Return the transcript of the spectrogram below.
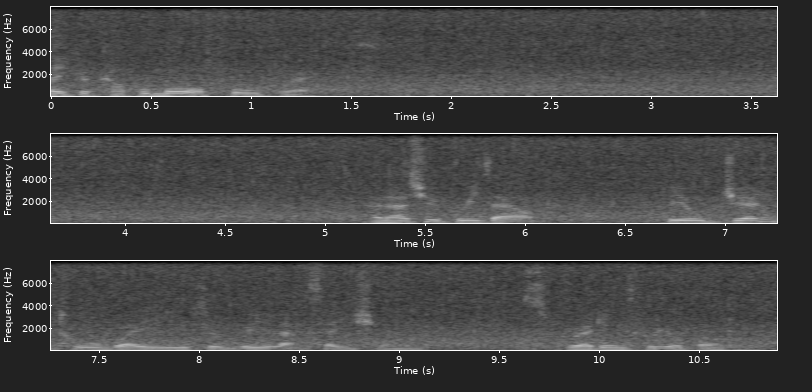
Take a couple more full breaths. And as you breathe out, feel gentle waves of relaxation spreading through your body.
